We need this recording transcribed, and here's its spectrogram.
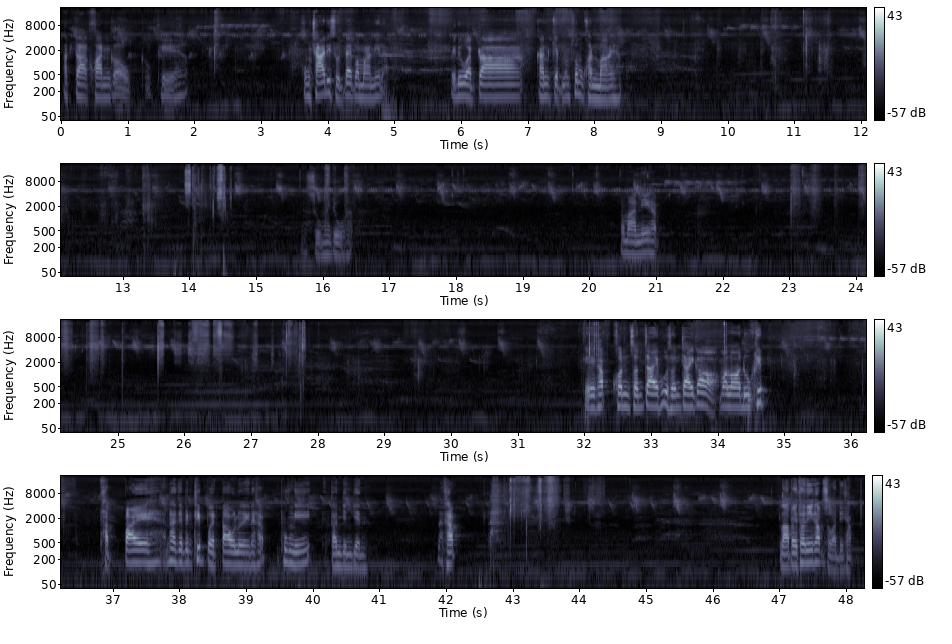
อัตราควันก็โอเคครับ คงช้าที่สุดได้ประมาณนี้แหละ ไปดูอัตราการเก็บน้ำส้มควันไม้ครับ ซูมให้ดูครับ ประมาณนี้ครับ โอเคครับ คนสนใจผู้สนใจก็มารอดูคลิป ไปน่าจะเป็นคลิปเปิดเตาเลยนะครับพรุ่งนี้ตอนเย็นๆนะครับ ลาไปเท่านี้ครับ สวัสดีครับ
